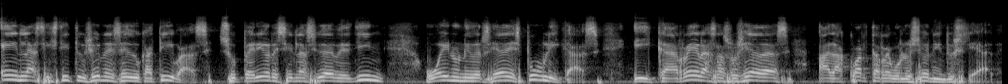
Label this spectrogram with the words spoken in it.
en las instituciones educativas superiores en la ciudad de Medellín o en universidades públicas y carreras asociadas a la cuarta revolución industrial.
